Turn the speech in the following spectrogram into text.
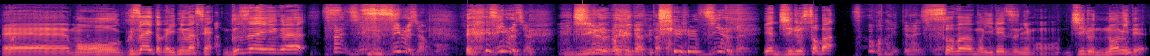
えー、もう具材とかいりません。具材が、それ汁汁じゃんもう汁じゃん汁のみだったら汁汁だよいや、汁そば。そば入ってないでしょそばも入れずにもう汁のみで。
